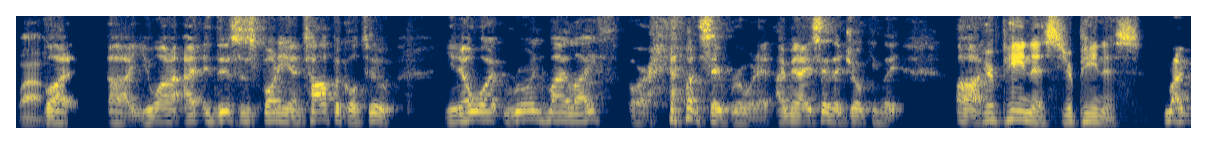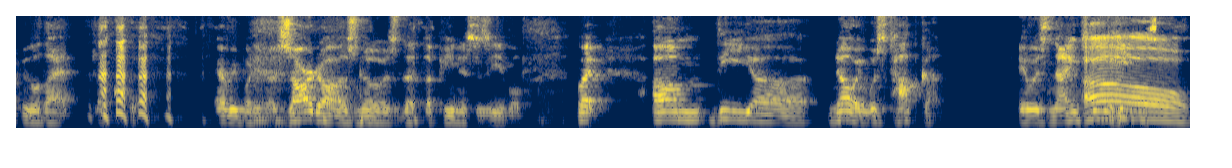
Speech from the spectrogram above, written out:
Wow. But uh, you want to, this is funny and topical too. You know what ruined my life? Or I wouldn't say ruin it. I mean, I say that jokingly. Uh, your penis, your penis. My, well, that everybody knows. Zardoz knows that the penis is evil. But um, the, uh, no, it was Top Gun. It was 1986. Oh.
